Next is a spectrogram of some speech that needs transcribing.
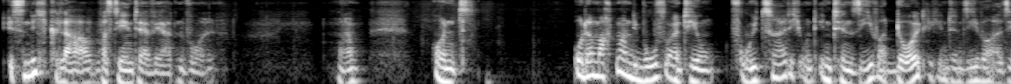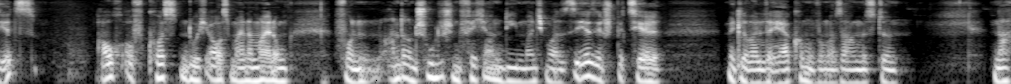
ist nicht klar, was die hinterher werden wollen. Ja? Und oder macht man die Berufsorientierung frühzeitig und intensiver, deutlich intensiver als jetzt? Auch auf Kosten durchaus meiner Meinung von anderen schulischen Fächern, die manchmal sehr, sehr speziell mittlerweile daherkommen, wo man sagen müsste, na,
